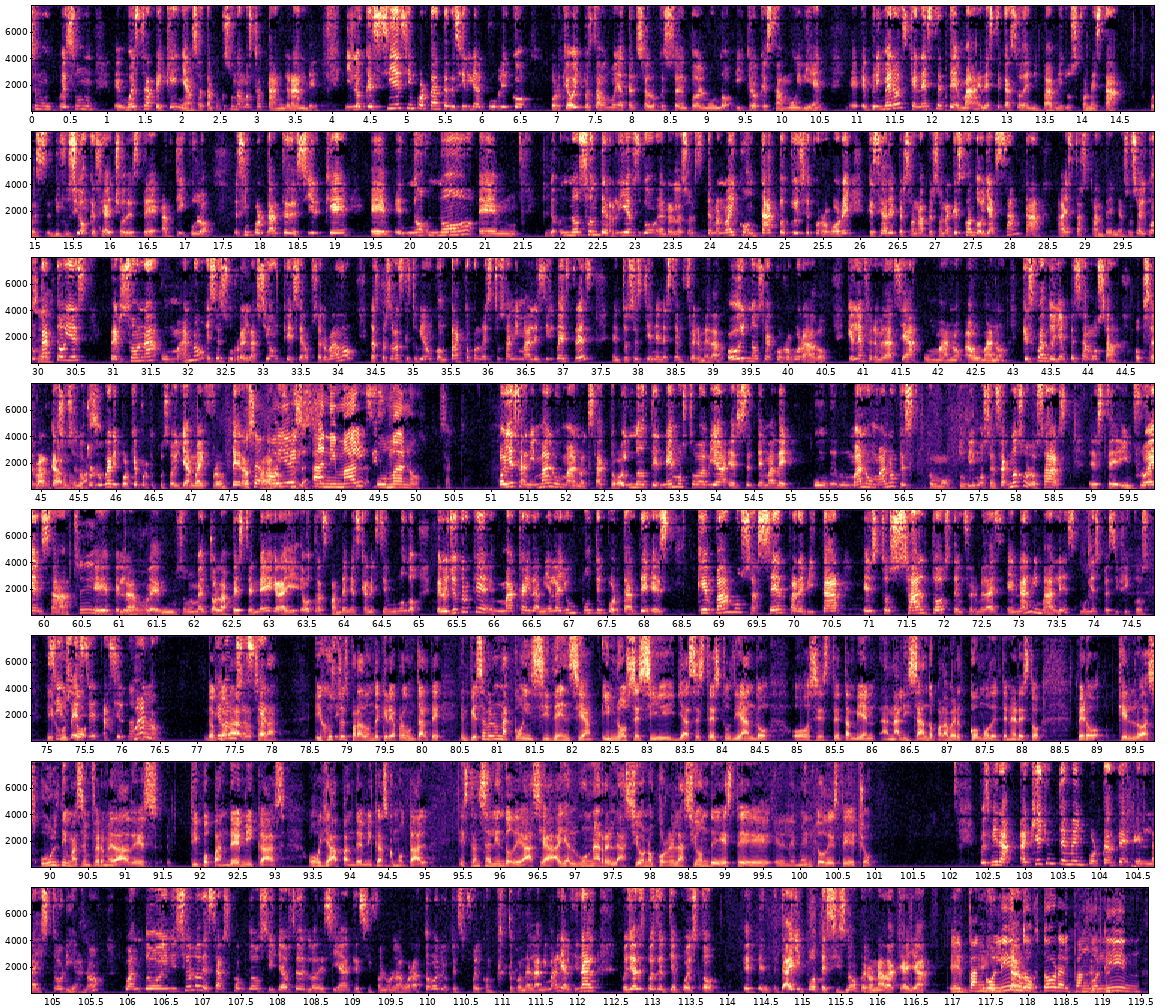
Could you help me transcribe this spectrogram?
un, es un, eh, muestra pequeña, o sea, tampoco es una muestra tan grande. Y lo que sí es importante decirle al público, porque hoy pues estamos muy atentos a lo que sucede en todo el mundo y creo que está muy bien. Eh, eh, primero es que en este tema, en este caso de Nipah virus, con esta pues difusión que se ha hecho de este artículo, es importante decir que eh, no, no, em, no, no, son de riesgo en relación a este tema, no hay contacto que hoy se corrobore que sea de persona a persona, que es cuando ya salta a estas pandemias. O sea, el contacto hoy es persona humano, esa es su relación que se ha observado, las personas que estuvieron contacto con estos animales silvestres, entonces tienen esta enfermedad. Hoy no se ha corroborado que la enfermedad sea humano a humano, que es cuando ya empezamos a observar casos en otro lugar. ¿Y por qué? Porque pues hoy ya no hay fronteras. O sea, hoy es animal humano. Exacto. Hoy es animal humano, exacto. Hoy no tenemos todavía ese tema de humano humano que es como tuvimos en SARS, no solo SARS, este influenza, eh, en su momento la peste negra y otras pandemias que han existido en el mundo. Pero yo creo que Maca y Daniel hay un punto importante es qué vamos a hacer para evitar estos saltos de enfermedades en animales muy específicos y silvestres hacia el humano. Doctora Roxana, y justo es para donde quería preguntarte, empieza a haber una coincidencia y no sé si ya se esté estudiando o se esté también analizando para ver cómo detener esto, pero que las últimas enfermedades tipo pandémicas o ya pandémicas como tal están saliendo de Asia. ¿Hay alguna relación o correlación de este elemento, de este hecho? Pues mira, aquí hay un tema importante en la historia, ¿no? Cuando inició lo de SARS-CoV-2, y ya ustedes lo decían, que si fue en un laboratorio, que si fue el contacto con el animal, y al final, pues ya después del tiempo esto eh, eh, hay hipótesis, ¿no? Pero nada que haya... Eh, el pangolín, doctora, el pangolín.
